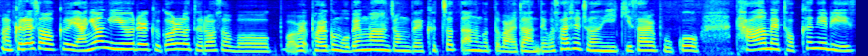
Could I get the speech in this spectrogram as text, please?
아, 그래서 그 양형 이유를 그걸로 들어서 뭐 벌- 벌금 500만 원 정도에 그쳤다는 것도 말도 안 되고 사실 저는 이 기사를 보고 다음에 더 큰 일이 이-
